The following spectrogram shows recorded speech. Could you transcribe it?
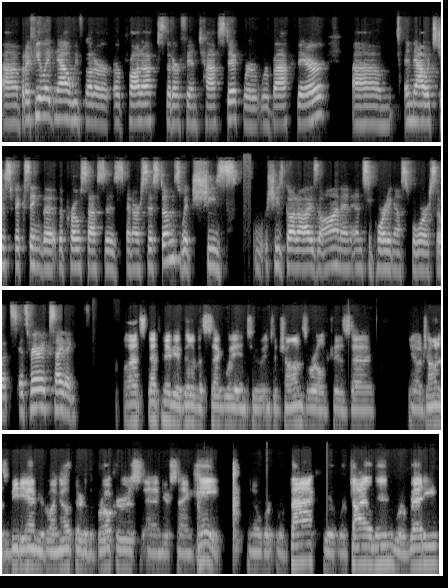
Uh, but i feel like now we've got our, our products that are fantastic. We're we're back there. Um, and now it's just fixing the the processes and our systems which she's she's got eyes on and, and supporting us for so it's it's very exciting well that's that's maybe a bit of a segue into into john's world because uh, you know, John, is a BDM, you're going out there to the brokers and you're saying, hey, you know, we're, we're back, we're, we're dialed in, we're ready.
